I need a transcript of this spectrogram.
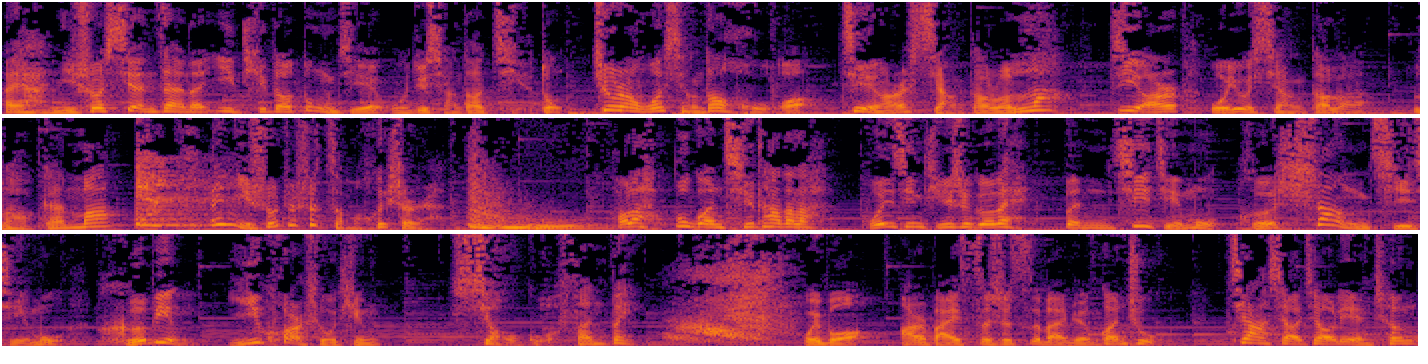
哎呀，你说现在呢一提到冻结，我就想到解冻，就让我想到火，进而想到了辣，继而我又想到了老干妈。哎，你说这是怎么回事啊？好了，不管其他的了，温馨提示各位，本期节目和上期节目合并一块儿收听。效果翻倍，微博二百四十四万人关注。驾校教练称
